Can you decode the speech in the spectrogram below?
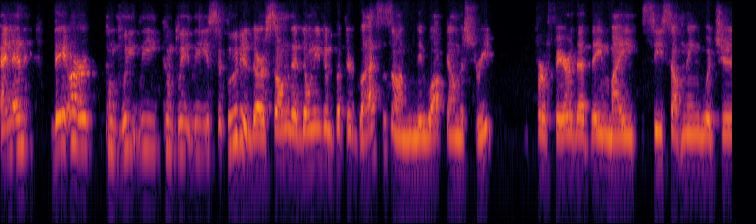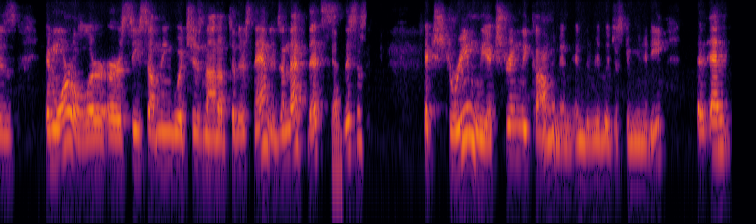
and and they are completely completely secluded. There are some that don't even put their glasses on when they walk down the street for fear that they might see something which is immoral or, or see something which is not up to their standards. And that that's yeah. this is extremely, extremely common in, in the religious community. And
